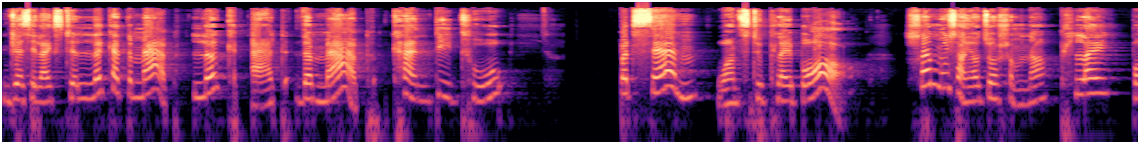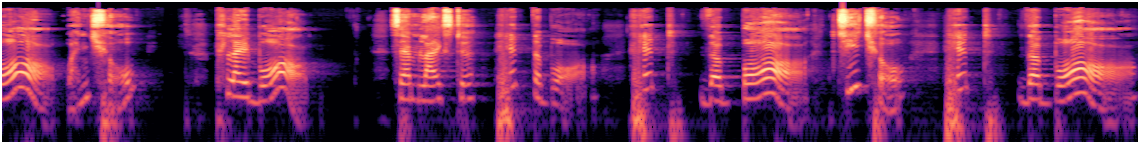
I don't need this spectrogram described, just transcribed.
Jessie likes to look at the map. Look at the map，看地图。But Sam wants to play ball. 山姆想要做什么呢？Play ball，玩球。Play ball. Sam likes to hit the ball. Hit the ball. 击球，hit the ball.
